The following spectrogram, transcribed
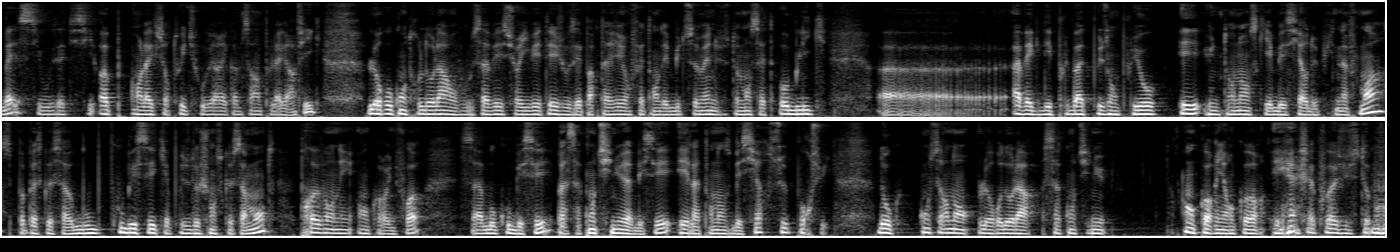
baisse. Si vous êtes ici, hop, en live sur Twitch, vous verrez comme ça un peu la graphique. L'euro contre le dollar, vous savez, sur IVT, je vous ai partagé en fait en début de semaine justement cette oblique euh, avec des plus bas de plus en plus haut et une tendance qui est baissière depuis 9 mois. C'est pas parce que ça a beaucoup baissé qu'il y a plus de chances que ça monte. Preuve en est encore une fois, ça a beaucoup baissé, bah ça continue à baisser et la tendance baissière se poursuit. Donc concernant l'euro dollar, ça continue encore et encore, et à chaque fois justement,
